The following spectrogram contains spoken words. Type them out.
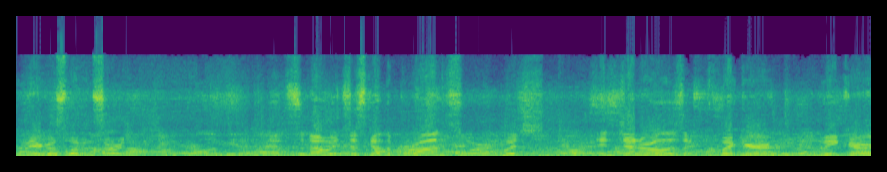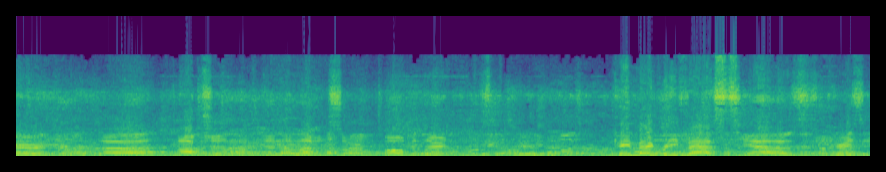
And there goes Levin sword. Yep, so now we've just got the bronze sword, which in general is a quicker, weaker uh, option than the Levin sword. Oh, but they're Came back pretty fast. yeah, that was crazy.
